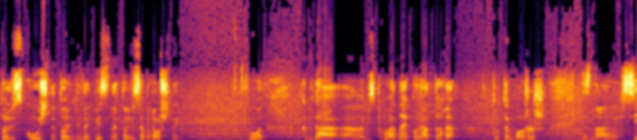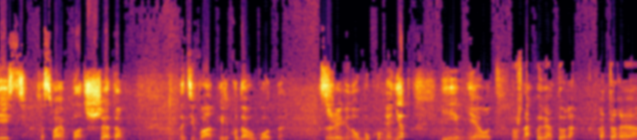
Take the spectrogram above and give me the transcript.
то ли скучной, то ли недописанной, то ли заброшенной. Вот. Когда э, беспроводная клавиатура, то ты можешь, не знаю, сесть со своим планшетом на диван или куда угодно. Сожалению, ноутбука у меня нет, и мне вот нужна клавиатура, которая,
